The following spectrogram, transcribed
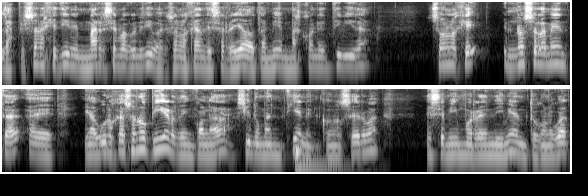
las personas que tienen más reserva cognitiva, que son los que han desarrollado también más conectividad, son los que no solamente eh, en algunos casos no pierden con la edad, sino mantienen, conservan ese mismo rendimiento, con lo cual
